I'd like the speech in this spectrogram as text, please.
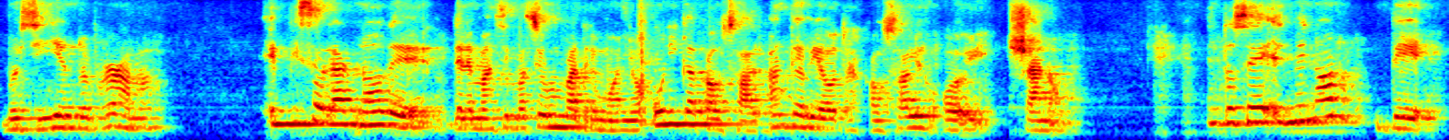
Voy siguiendo el programa empieza a hablar ¿no? de, la emancipación en matrimonio, única causal. Antes había otras causales, hoy ya no. Entonces, el menor de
